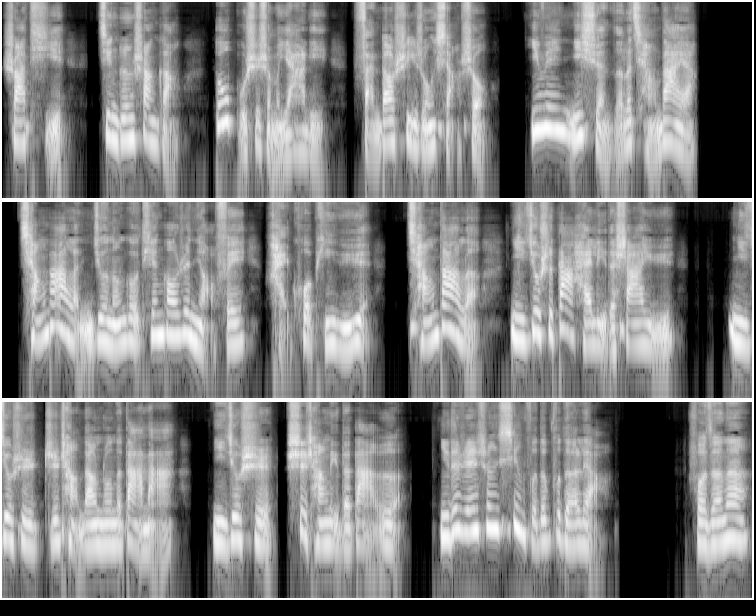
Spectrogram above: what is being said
刷题、竞争上岗都不是什么压力，反倒是一种享受，因为你选择了强大呀。强大了，你就能够天高任鸟飞，海阔凭鱼跃；强大了，你就是大海里的鲨鱼，你就是职场当中的大拿，你就是市场里的大鳄，你的人生幸福的不得了。否则呢，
